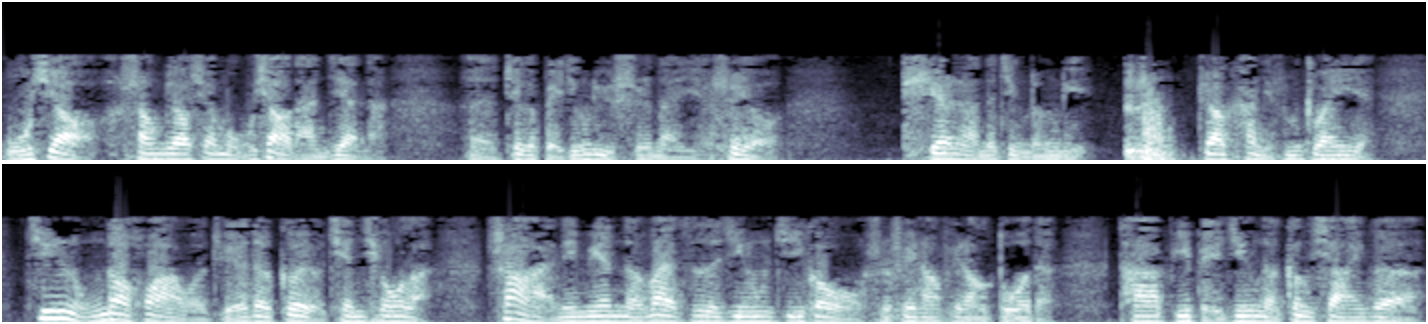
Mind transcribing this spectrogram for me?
无效、商标宣布无效的案件呢，呃，这个北京律师呢也是有天然的竞争力。这要看你什么专业。金融的话，我觉得各有千秋了。上海那边的外资的金融机构是非常非常多的，它比北京呢更像一个，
